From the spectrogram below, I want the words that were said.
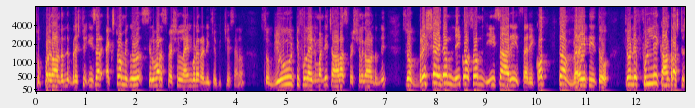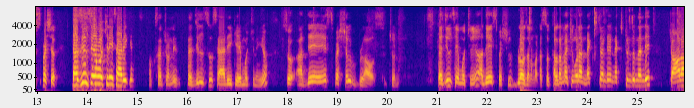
సూపర్గా ఉంటుంది. బ్రష్ ఈసారి ఎక్స్ట్రా మీకు సిల్వర్ స్పెషల్ లైన్ కూడా రెడీ చేపించేశాను సో బ్యూటిఫుల్ ఐటమ్ అండి. చాలా స్పెషల్గా ఉంటుంది. సో బ్రష్ ఐటమ్ నీకోసం ఈసారి సరి కొత్త వెరైటీతో చూడండి ఫుల్లీ కాంట్రాస్ట్ స్పెషల్ టజిల్స్ ఏమొచ్చినాయి శారీకి ఒకసారి చూడండి. టజిల్స్ శారీకి ఏమొచ్చినాయో? సో అదే స్పెషల్ బ్లౌజ్ చూడండి. టజిల్స్ ఏమొచ్చినాయో? అదే స్పెషల్ బ్లౌజ్ అనమాట సో కలర్ మ్యాచింగ్ కూడా నెక్స్ట్ అంటే నెక్స్ట్ ఉంటుందండి. చాలా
